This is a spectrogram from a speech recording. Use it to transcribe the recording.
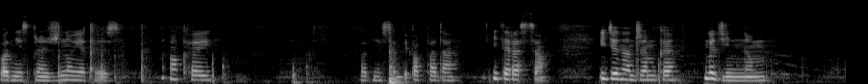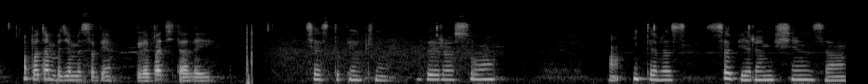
Ładnie sprężynuje, to jest ok. Ładnie sobie opada. I teraz co? Idzie na drzemkę godzinną. A potem będziemy sobie klepać dalej. Ciasto pięknie wyrosło. O, i teraz zabieram się za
